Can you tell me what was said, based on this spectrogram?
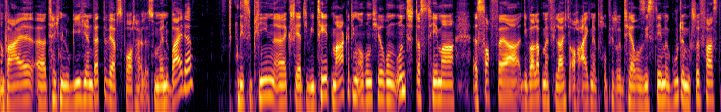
weil Technologie hier ein Wettbewerbsvorteil ist. Und wenn du beide Disziplin, äh, Kreativität, Marketingorientierung und das Thema äh, Software Development, vielleicht auch eigene proprietäre Systeme gut im Griff hast,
